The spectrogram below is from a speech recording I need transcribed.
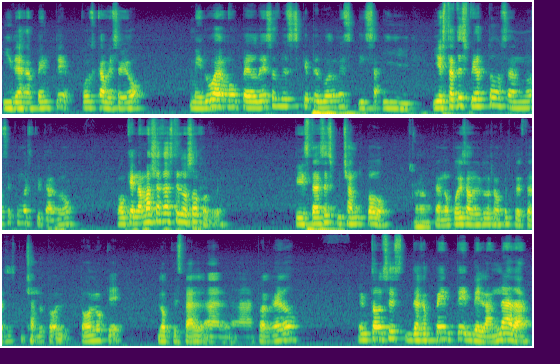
y de repente, pues cabeceo, me duermo, pero de esas veces que te duermes y, y, y estás despierto, o sea, no sé cómo explicarlo, como que nada más cerraste los ojos, güey. Y estás escuchando todo. Ajá. O sea, no puedes abrir los ojos, pero estás escuchando todo, todo lo que lo que está al- al- a, tu alrededor. Entonces, de repente, de la nada,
